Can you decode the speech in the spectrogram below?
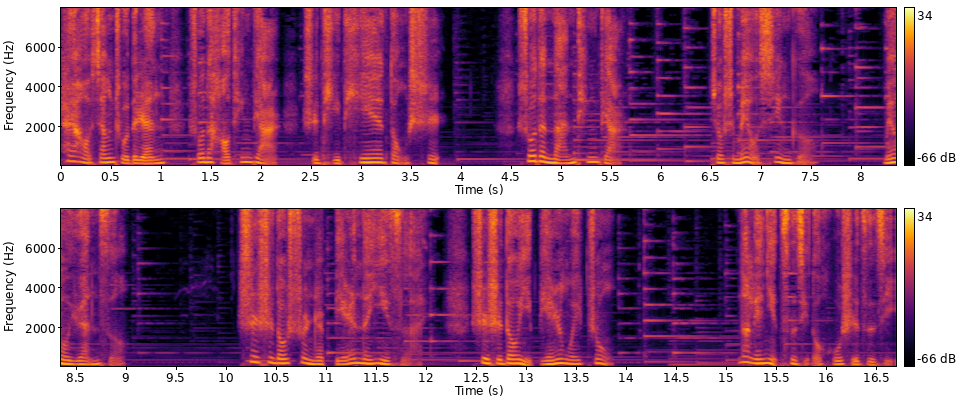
太好相处的人，说的好听点儿是体贴懂事，说的难听点儿，就是没有性格，没有原则，事事都顺着别人的意思来，事事都以别人为重。那连你自己都忽视自己，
